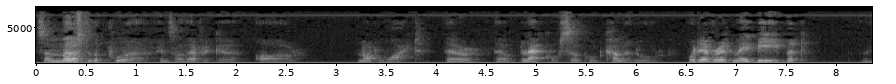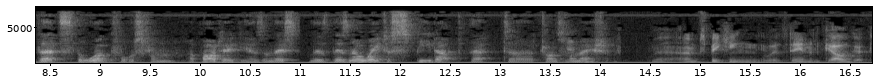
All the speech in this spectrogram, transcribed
So most of the poor in South Africa are not white. They're, they're black or so-called colored or whatever it may be, but that's the workforce from apartheid years, and there's, there's, there's no way to speed up that uh, transformation. Uh, I'm speaking with Damon Galgut,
